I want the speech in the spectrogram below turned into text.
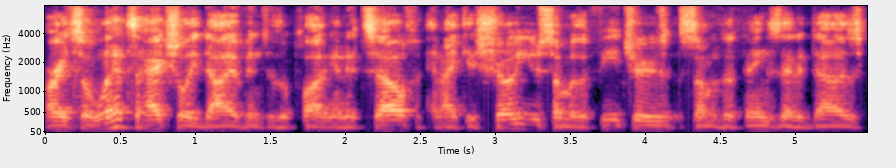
Alright, so let's actually dive into the plugin itself and I can show you some of the features, some of the things that it does,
